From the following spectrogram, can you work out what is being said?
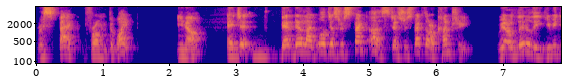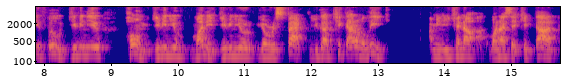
respect from Dwight, you know? And just, they're, they're like, well, just respect us, just respect our country. We are literally giving you food, giving you home, giving you money, giving you your respect. You got kicked out of a league. I mean, you cannot. When I say kicked out,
